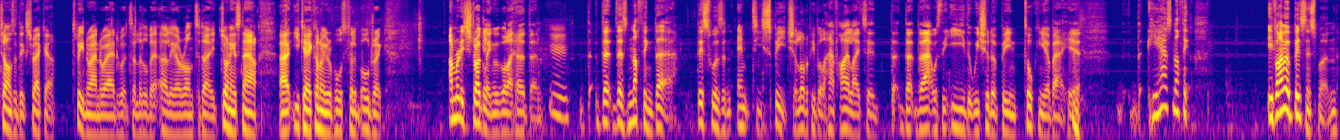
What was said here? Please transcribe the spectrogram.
Chancellor of the Exchequer, speaking to Anna Edwards a little bit earlier on today. Joining us now, uh, UK Economy Report's Philip Aldrick. I'm really struggling with what I heard then. Mm. Th- th- there's nothing there. This was an empty speech. A lot of people have highlighted that that, that was the E that we should have been talking about here. Mm. He has nothing. If I'm a businessman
